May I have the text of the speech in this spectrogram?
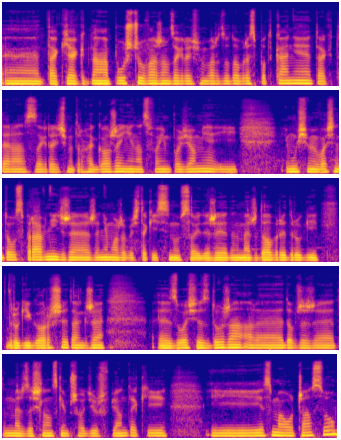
E, Tak jak na Puszczu uważam, zagraliśmy bardzo dobre spotkanie, tak teraz zagraliśmy trochę gorzej, nie na swoim poziomie i, i musimy właśnie to usprawnić, że, że nie może być takiej sinusoidy, że jeden mecz dobry, drugi, drugi gorszy, także e, złość jest duża, ale dobrze, że ten mecz ze Śląskiem przychodzi już w piątek i, i jest mało czasu.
